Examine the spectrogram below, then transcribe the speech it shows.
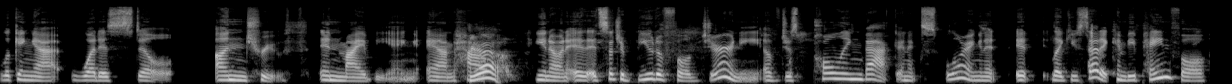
looking at what is still untruth in my being and how yeah. you know and it, it's such a beautiful journey of just pulling back and exploring and it it like you said it can be painful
